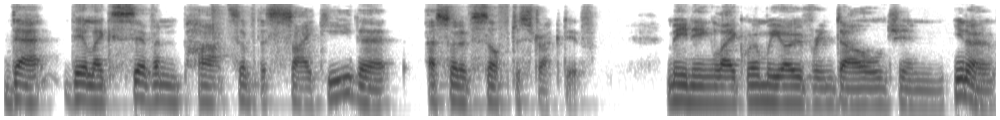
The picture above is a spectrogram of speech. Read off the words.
that they're like seven parts of the psyche that are sort of self-destructive, meaning like when we overindulge in you know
